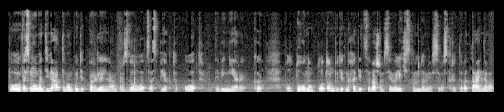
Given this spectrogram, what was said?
по 8-9 будет параллельно образовываться аспект от Венеры к Плутону. Плутон будет находиться в вашем символическом доме всего скрытого тайного.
